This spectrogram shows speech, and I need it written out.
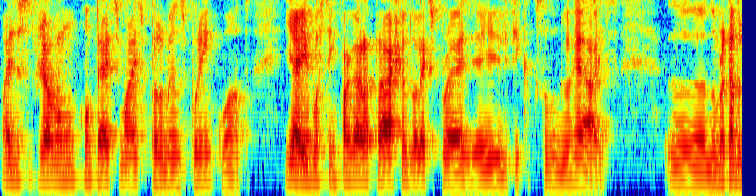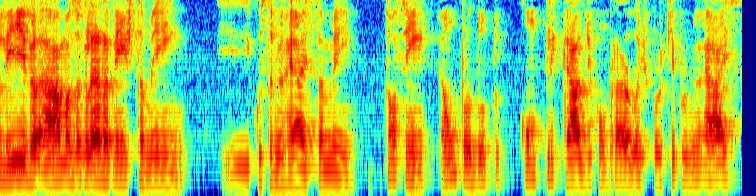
Mas isso já não acontece mais, pelo menos por enquanto. E aí você tem que pagar a taxa do AliExpress, e aí ele fica custando mil reais. Uh, no Mercado Livre, a Amazon, a galera vende também e custa mil reais também. Então, assim, é um produto complicado de comprar hoje, porque por mil reais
